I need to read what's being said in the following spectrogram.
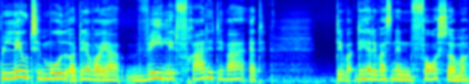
blev til mod, og der, hvor jeg ved lidt fra det, det var, at det, var, det her det var sådan en forsommer.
